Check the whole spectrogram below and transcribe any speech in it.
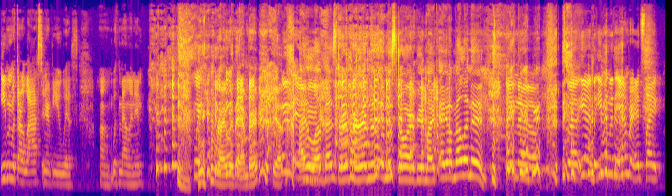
even with our last interview with, um, with Melanin. right with Amber. Yeah, With I love that story of her in the in the store being like, "Hey, yo, melanin." I know. But yeah, but even with Amber, it's like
